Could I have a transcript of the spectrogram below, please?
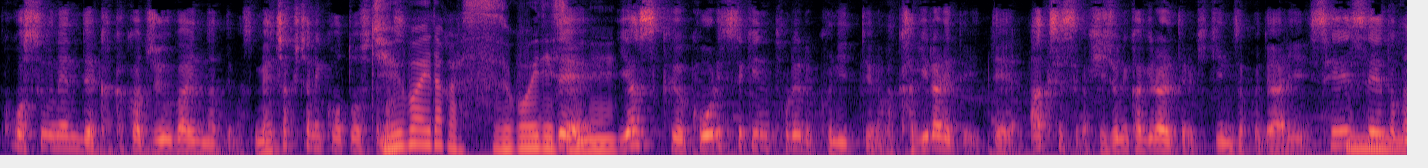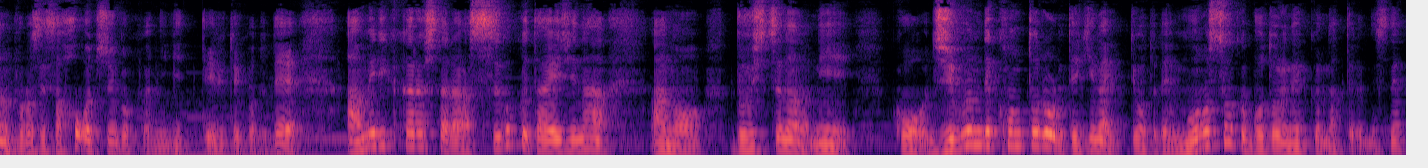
ここ数年で価格は10倍になってます。めちゃくちゃに高騰してます10。倍だからすごいですよね安く効率的に取れる国っていうのが限られていて、アクセスが非常に限られている貴金属であり、生成とかのプロセスはほぼ中国が握っているということで、アメリカからしたらすごく大事な、あの、物質なのに、こう、自分でコントロールできないってことで、ものすごくボトルネックになってるんですね。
